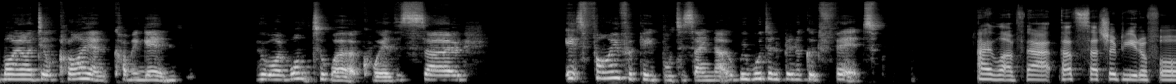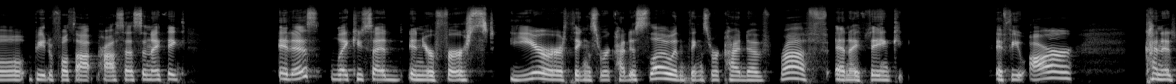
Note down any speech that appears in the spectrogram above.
my ideal client coming in, who I want to work with. So it's fine for people to say no. We wouldn't have been a good fit. I love that. That's such a beautiful, beautiful thought process. And I think it is, like you said, in your first year, things were kind of slow and things were kind of rough. And I think if you are kind of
